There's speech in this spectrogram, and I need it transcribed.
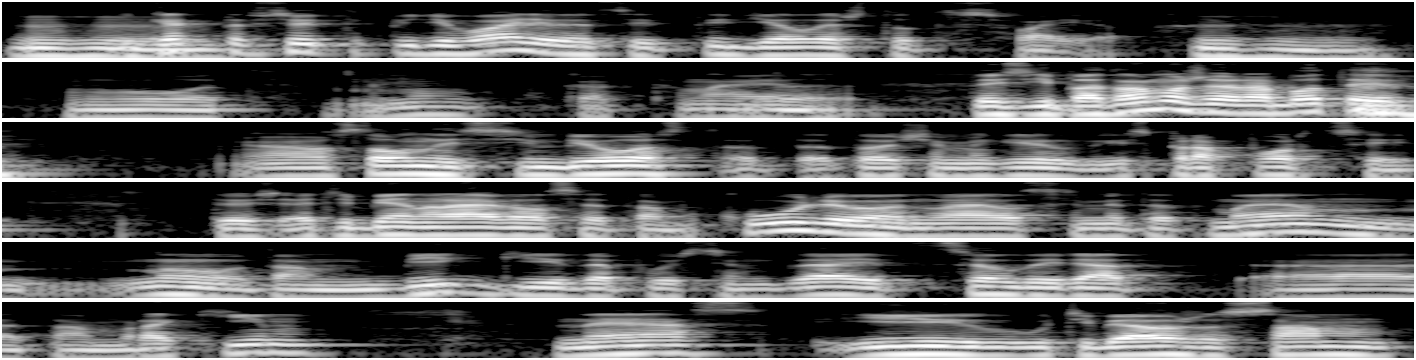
Мгм. И как-то все это переваривается, и ты делаешь что-то свое. Мгм. Вот. Ну, как-то, наверное. Да. То есть, и потом уже работает э, условный симбиоз, то, то, о чем я говорил, из пропорций. То есть, а тебе нравился там Кулио, нравился Method Man, ну, там, Бигги, допустим, да, и целый ряд, э, там, Раким, Нес, и у тебя уже сам,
